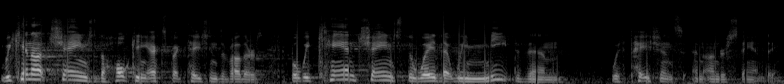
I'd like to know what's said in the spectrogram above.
We cannot change the hulking expectations of others, but we can change the way that we meet them with patience and understanding.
